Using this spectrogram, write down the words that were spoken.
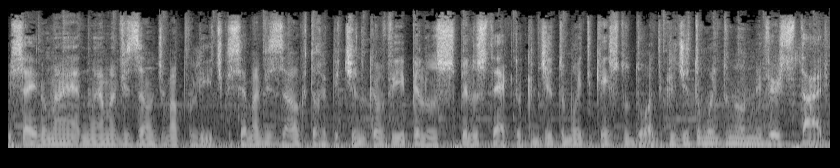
isso aí não é, não é uma visão de uma política, isso é uma visão que estou repetindo que eu vi pelos, pelos técnicos. Acredito muito em quem estudou, acredito muito no universitário.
